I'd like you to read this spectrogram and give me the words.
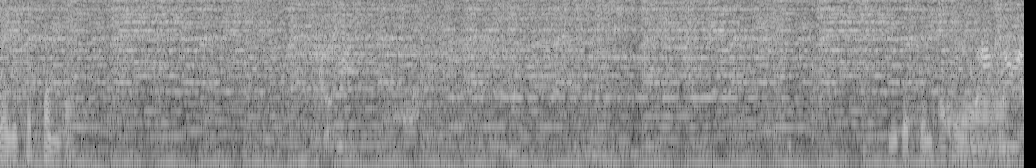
여기 대포온다. 이것 좀 하세요.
